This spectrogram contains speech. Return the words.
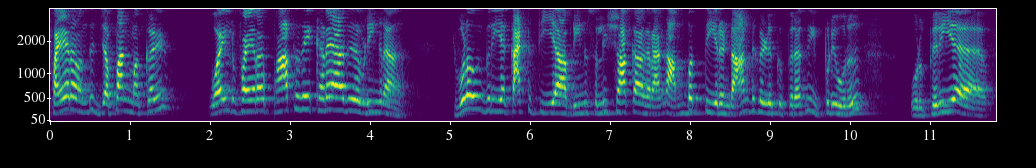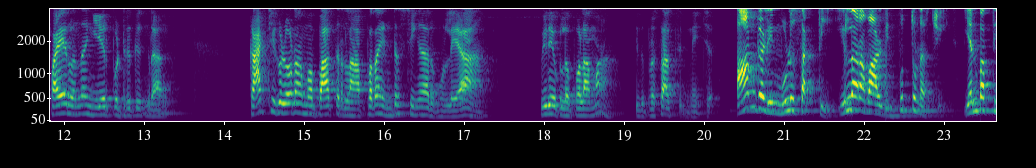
ஃபயரை வந்து ஜப்பான் மக்கள் வைல்டு ஃபயரை பார்த்ததே கிடையாது அப்படிங்கிறாங்க. இவ்வளவு பெரிய காட்டு தீயா அப்படின்னு சொல்லி ஷாக் ஆகிறாங்க. ஐம்பத்தி இரண்டு ஆண்டுகளுக்கு பிறகு இப்படி ஒரு ஒரு பெரிய ஃபயர் வந்து அங்கே ஏற்பட்டிருக்குங்கிறாங்க. காட்சிகளோடு நம்ம பார்த்துடலாம். அப்போ தான் இன்ட்ரெஸ்டிங்காக இருக்கும் இல்லையா? வீடியோக்குள்ளே போகலாமா இது பிரசாத் சிக்னேச்சர் ஆண்களின் முழு சக்தி இல்லற வாழ்வின் புத்துணர்ச்சி. எண்பத்தி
